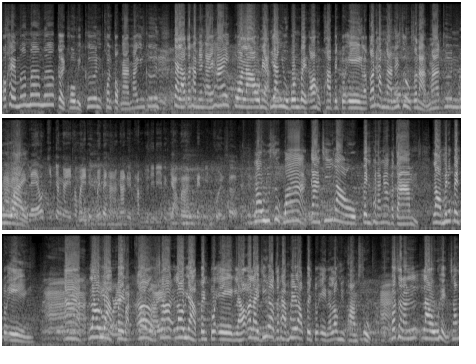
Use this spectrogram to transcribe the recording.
โอเคเมื่อเมื่อเมื่อเกิดโควิดขึ้น คนตกงานมากยิ่งขึ้น แต่เราจะทำยังไงให้ตัวเราเนี่ยยังอยู่บนเบสออนของความเป็นตัวเอง แล้วก็ทำงานให้สนุกสนานมากขึ้นด้วย แล้วคิดยังไงทำไมถึงไม่ไปหางานอื่นทำอยู่ดีๆ ถึงอยากมาเป็นอินฟลูเอนเซอร์ เรารู้สึกว่าการที่เราเป็นพนักงานประจำเราไม่ได้เป็นตัวเองอ่าเราอยากเป็นเออใช่เราอยากเป็นตัวเองแล้วอะไรที่เราจะทำให้เราเป็นตัวเองแล้วเรามีความสุข อ่า เพราะฉะนั้นเราเห็นช่อง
